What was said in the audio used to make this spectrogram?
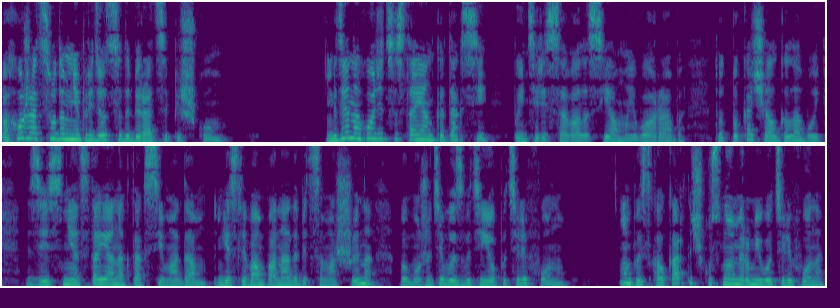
Похоже, отсюда мне придется добираться пешком. «Где находится стоянка такси?» — поинтересовалась я у моего араба. Тот покачал головой. «Здесь нет стоянок такси, мадам. Если вам понадобится машина, вы можете вызвать ее по телефону». Он поискал карточку с номером его телефона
